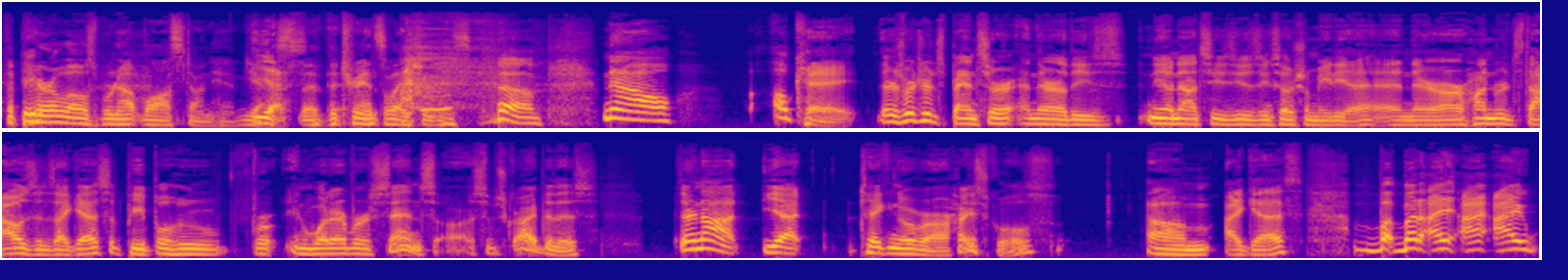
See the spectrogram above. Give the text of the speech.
the parallels it, were not lost on him. Yes. yes. The, the translation is. um, now, okay, there's Richard Spencer, and there are these neo Nazis using social media, and there are hundreds, thousands, I guess, of people who, for in whatever sense, are subscribe to this. They're not yet taking over our high schools, um, I guess, but but I, I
